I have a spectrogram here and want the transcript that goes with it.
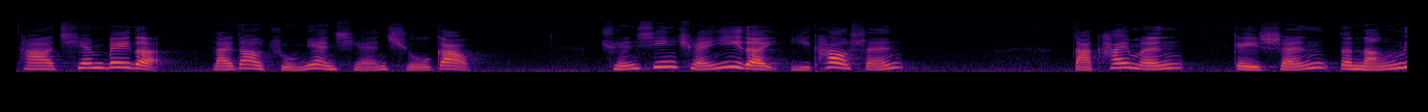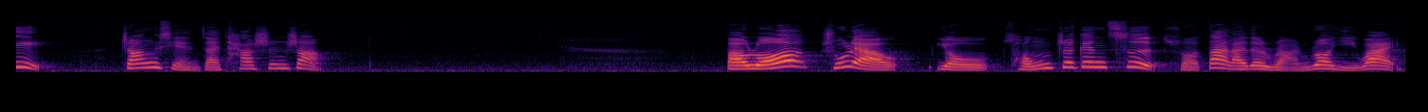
他谦卑的来到主面前求告，全心全意的倚靠神，打开门给神的能力彰显在他身上。保罗除了有从这根刺所带来的软弱以外，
